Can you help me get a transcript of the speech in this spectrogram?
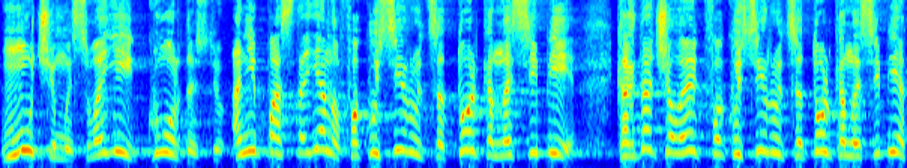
мучимы своей гордостью, они постоянно фокусируются только на себе. Когда человек фокусируется только на себе,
